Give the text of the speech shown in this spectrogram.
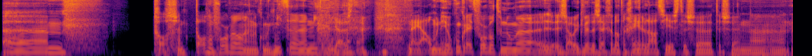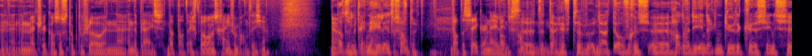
Ehm er zijn tal van voorbeelden en dan kom ik niet, eh, niet op de juiste. nou ja, om een heel concreet voorbeeld te noemen, eh, zou ik willen zeggen dat er geen relatie is tussen, tussen een, eh, een, een metric als een stock-to-flow en, eh, en de prijs. Dat dat echt wel een schijnverband is, ja. Ja. Dat is meteen een hele interessante. Dat is zeker een hele Want interessante. eh, d- daar heeft, eh, daar, overigens eh, hadden we die indruk natuurlijk eh, sinds eh,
